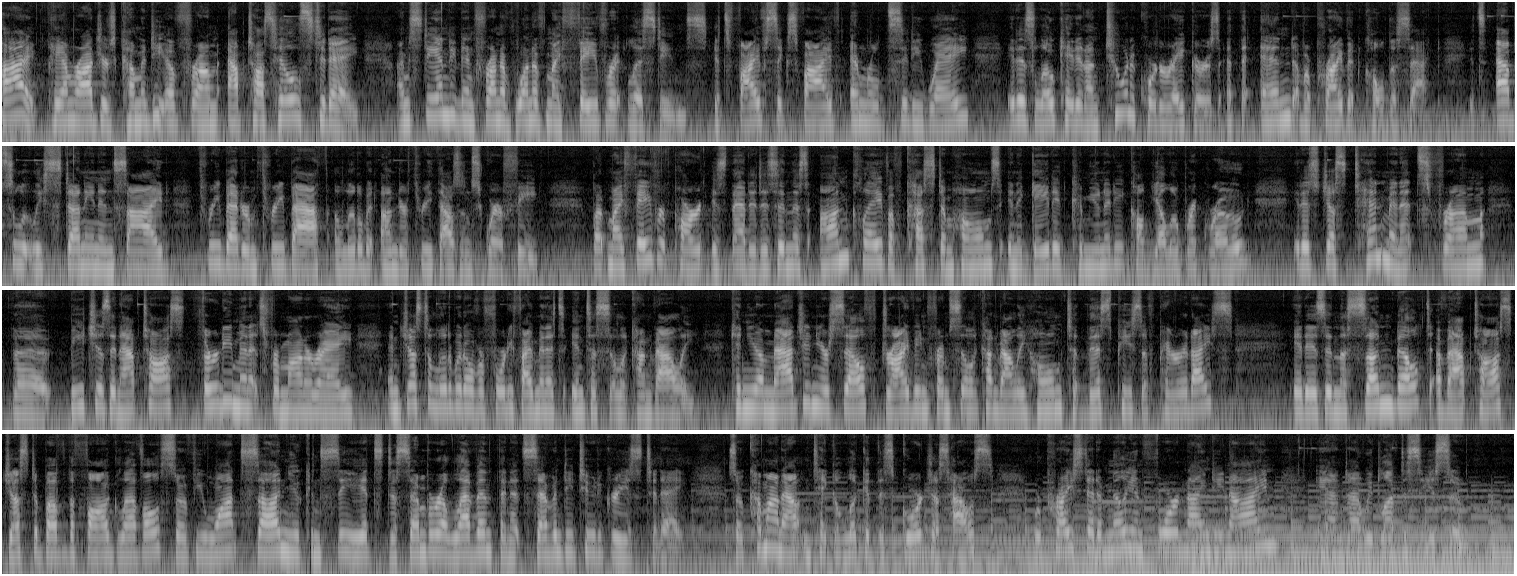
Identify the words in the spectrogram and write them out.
right, Pam Rodgers coming to you from Aptos Hills today. I'm standing in front of one of my favorite listings. It's 565 Emerald City Way. It is located on two and a quarter acres at the end of a private cul-de-sac. It's absolutely stunning inside, three bedroom, three bath, a little bit under 3,000 square feet. But my favorite part is that it is in this enclave of custom homes in a gated community called Yellow Brick Road. It is just 10 minutes from the beaches in Aptos, 30 minutes from Monterey, and just a little bit over 45 minutes into Silicon Valley. Can you imagine yourself driving from Silicon Valley home to this piece of paradise? It is in the sun belt of Aptos, just above the fog level. So if you want sun, you can see it's December 11th and it's 72 degrees today. So come on out and take a look at this gorgeous house. We're priced at $1,499,000 and uh, we'd love to see you soon.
